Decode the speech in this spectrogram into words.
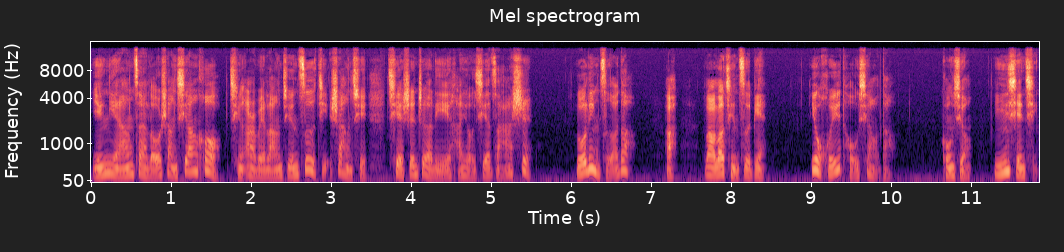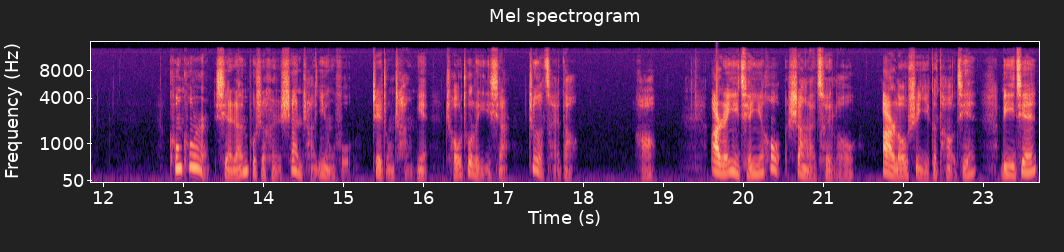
姨娘在楼上相候，请二位郎君自己上去，妾身这里还有些杂事。罗令泽道：“啊，姥姥请自便。”又回头笑道：“空兄，您先请。”空空儿显然不是很擅长应付这种场面，踌躇了一下，这才道：“好。”二人一前一后上来翠楼。二楼是一个套间，里间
